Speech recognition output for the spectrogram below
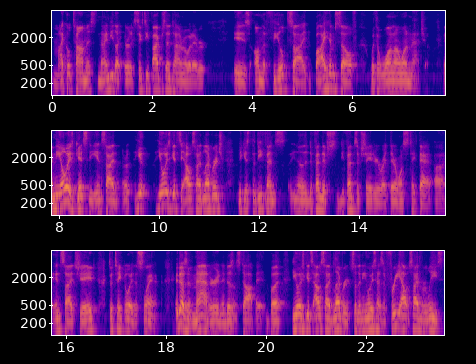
michael thomas 90 like or like 65% of the time or whatever is on the field side by himself with a one-on-one matchup and he always gets the inside or he he always gets the outside leverage because the defense, you know, the defensive defensive shader right there wants to take that uh, inside shade to take away the slant. It doesn't matter and it doesn't stop it, but he always gets outside leverage, so then he always has a free outside release,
